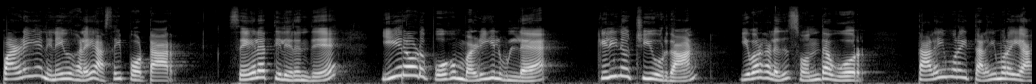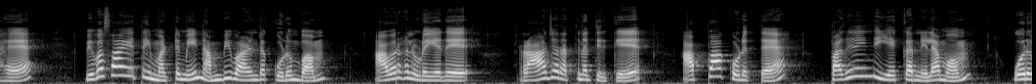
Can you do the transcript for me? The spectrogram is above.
பழைய நினைவுகளை அசை போட்டார் சேலத்திலிருந்து ஈரோடு போகும் வழியில் உள்ள கிளிநொச்சியூர்தான் இவர்களது சொந்த ஊர். தலைமுறை தலைமுறையாக விவசாயத்தை மட்டுமே நம்பி வாழ்ந்த குடும்பம் அவர்களுடையது. ராஜரத்னத்திற்கு அப்பா கொடுத்த பதினைந்து ஏக்கர் நிலமும் ஒரு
